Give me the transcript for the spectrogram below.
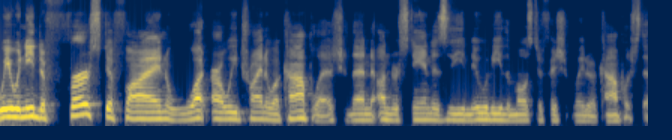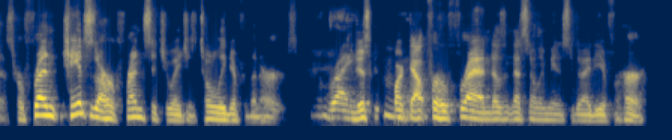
We would need to first define what are we trying to accomplish, and then understand is the annuity the most efficient way to accomplish this. Her friend, chances are her friend's situation is totally different than hers. Right. And just worked hmm. out for her friend doesn't necessarily mean it's a good idea for her.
